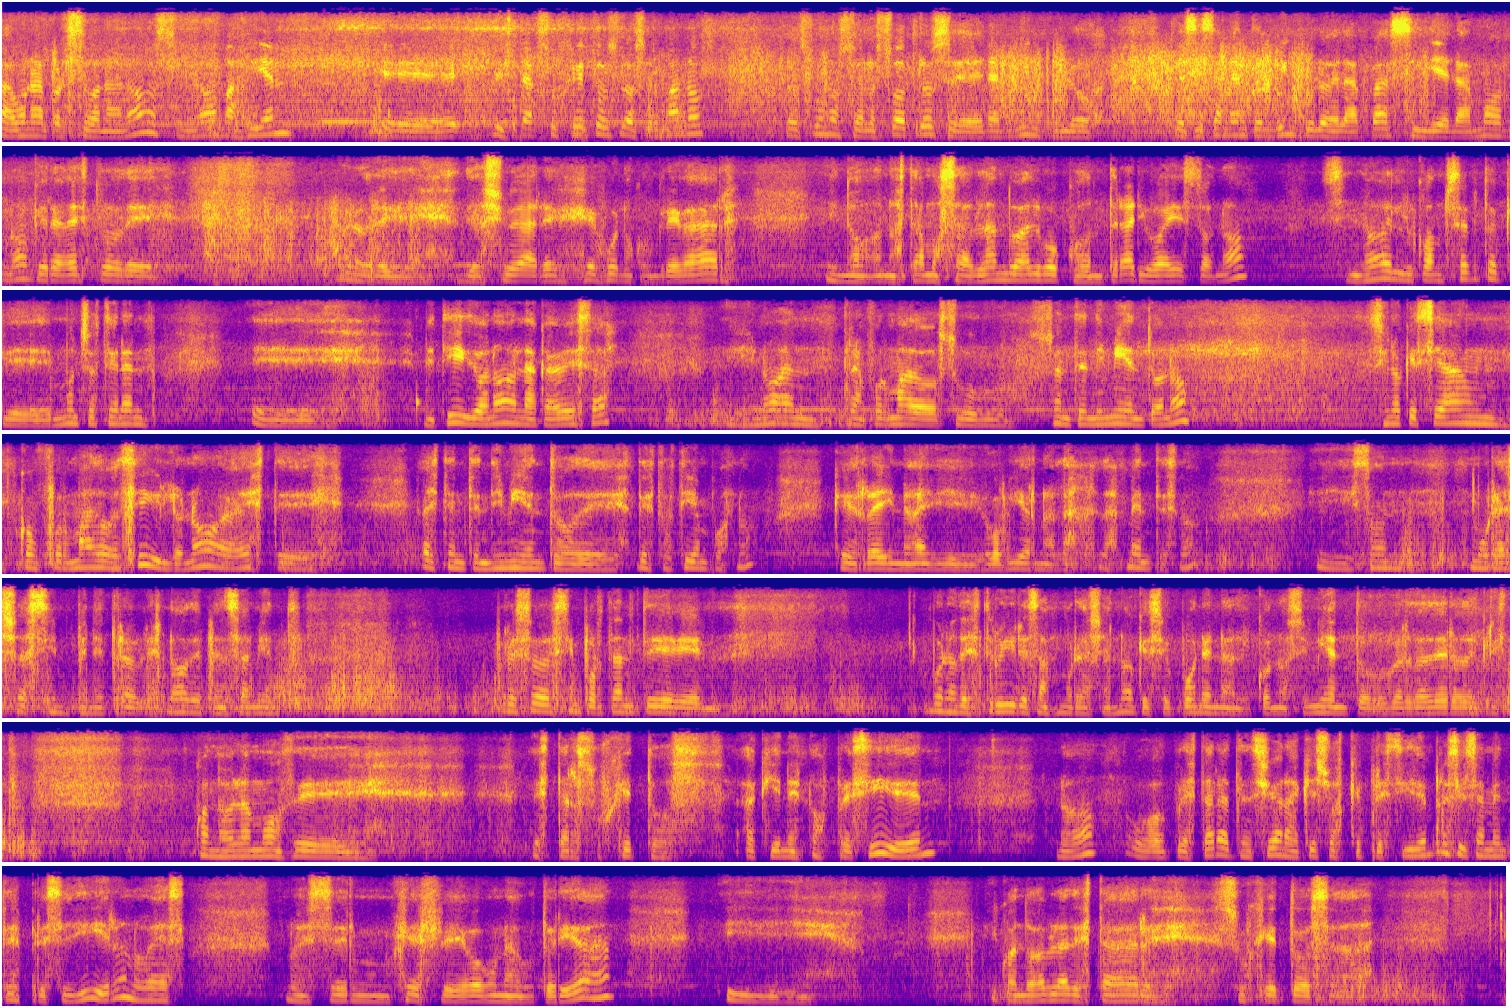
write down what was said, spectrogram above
a una persona, ¿no? sino más bien eh, estar sujetos los hermanos los unos a los otros en el vínculo, precisamente el vínculo de la paz y el amor, ¿no? que era esto de, bueno, de, ayudar. Es, bueno congregar y no, no estamos hablando algo contrario a eso, ¿no? sino el concepto que muchos tienen eh, metido en la cabeza y no han transformado su, entendimiento, ¿no? sino que se han conformado al siglo, ¿no? a, este, a este entendimiento de, estos tiempos, ¿no? que reina y gobierna las mentes, ¿no? Y son murallas impenetrables ¿no? de pensamiento. Por eso es importante bueno, destruir esas murallas ¿no? que se oponen al conocimiento verdadero de Cristo. Cuando hablamos de, estar sujetos a quienes nos presiden, ¿no? o prestar atención a aquellos que presiden, precisamente es presidir, no es, no es ser un jefe o una autoridad. Y, y cuando habla de estar sujetos a,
